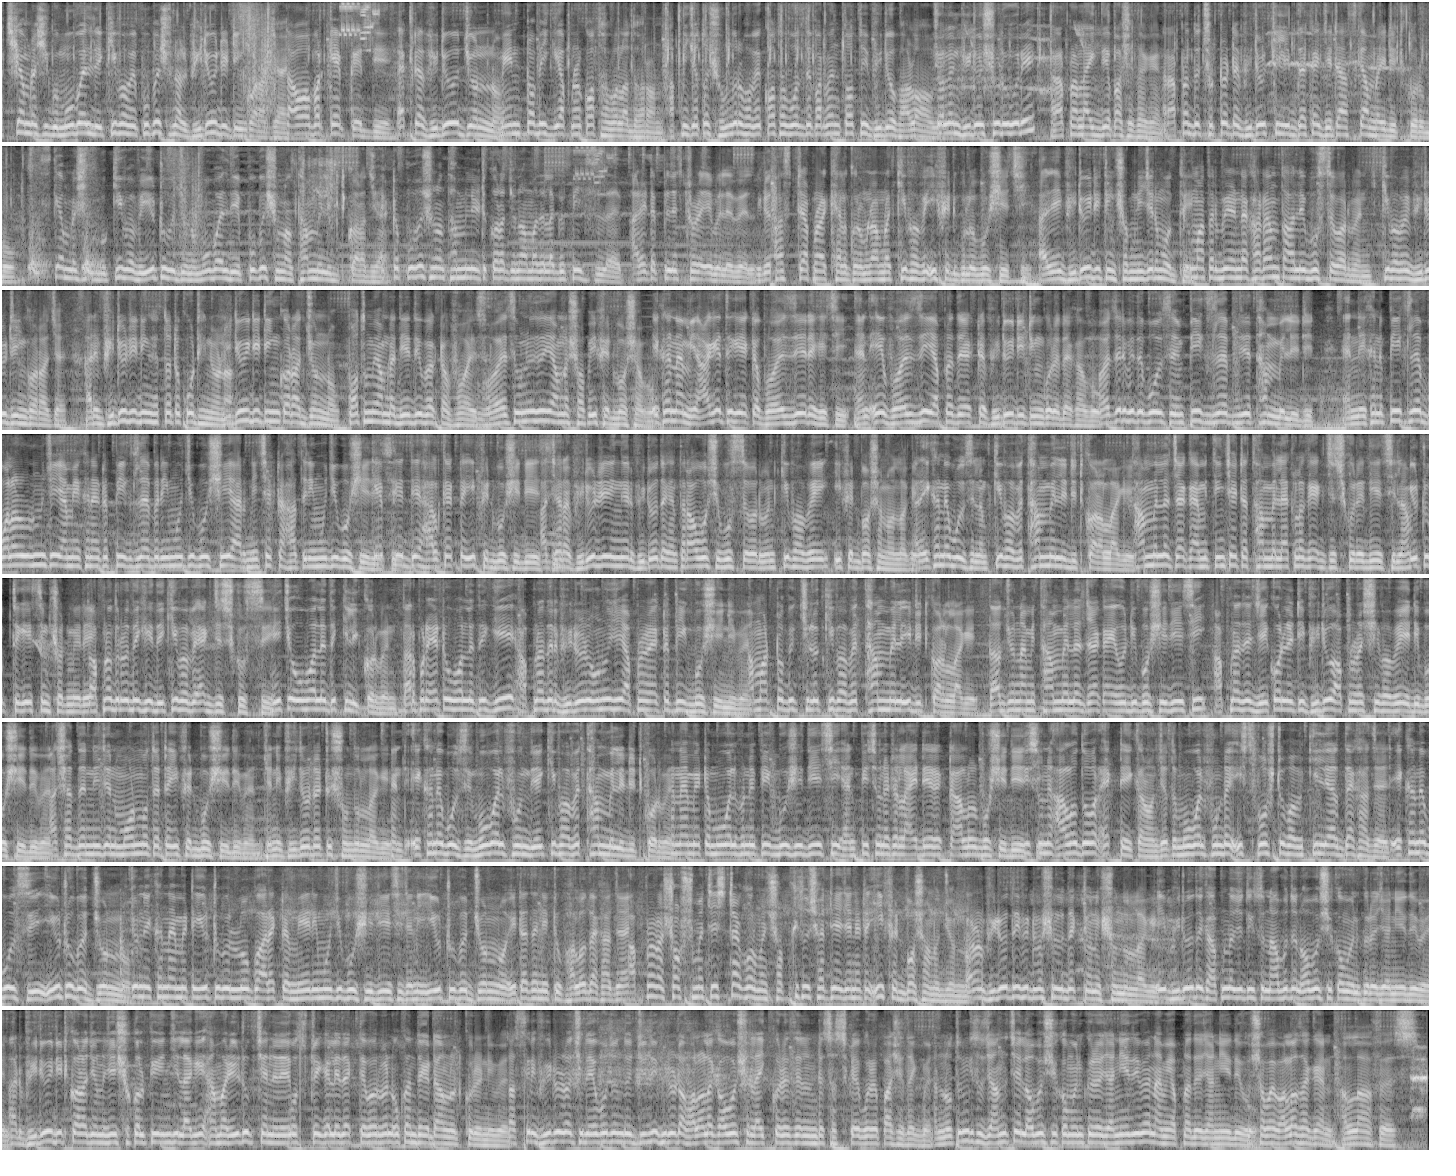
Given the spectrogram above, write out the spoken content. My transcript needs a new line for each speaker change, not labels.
আজকে আমরা শিখব মোবাইল দিয়ে কীভাবে প্রফেশনাল ভিডিও এডিটিং করা যায়। তাও আবার ক্যাপকাট দিয়ে। একটা ভিডিওর জন্য মেন টপিকে আপনার কথা বলা ধরন। আপনি যত সুন্দরভাবে কথা বলতে পারবেন ততই ভিডিও ভালো হবে। চলেন ভিডিও শুরু করি আর আপনার লাইক দিয়ে পাশে থাকেন। আর আপনাদের ছোট্ট একটা ভিডিওর ক্লিপ দেখাই যেটা আজকে আমরা এডিট করব। আজকে আমরা শিখব কীভাবে ইউটিউবের জন্য মোবাইল দিয়ে প্রফেশনাল থাম্বনেল এডিট করা যায়। একটা প্রফেশনাল থাম্বনেল এডিট করার জন্য আমাদের লাগবে পিক্সেল ল্যাব আর এটা প্লে স্টোরে অ্যাভেলেবেল ফার্স্টে আপনারা খেয়াল করবেন আমরা কীভাবে ইফেক্টগুলো বসিয়েছি। আর এই ভিডিও এডিটিং সব নিজের মধ্যে। মাথার ব্রেনটা খাটান তাহলে বুঝতে পারবেন কীভাবে ভিডিও এডিটিং করা যায়। আর এই ভিডিও এডিটিং এতটা কঠিন না। ভিডিও এডিটিং করার জন্য প্রথমে আমরা দিয়ে দিব একটা ভয়েস ভয়েস অনুযায়ী আমরা সব ইফেক্ট বসাবো। এখানে আমি আগে থেকে একটা ভয়েস দিয়ে রেখেছি এন্ড এই ভয়েস দিয়ে আপনাদের একটা ভিডিও এডিটিং করে দেখাবো। ভয়েসের ভিতরে বলছে পিক্স ল্যাব দিয়ে থাম্বনেল এডিট এন্ড এখানে পিক্স ল্যাব বলার অনুযায়ী আমি এখানে একটা পিক্স ল্যাবের ইমোজি বসিয়ে আর নিচে একটা হাতের ইমোজি বসিয়ে দিয়েছি। দিয়ে হালকা একটা ইফেক্ট বসিয়ে দিয়েছি। আর যারা ভিডিও এডিটিং এর ভিডিও দেখেন তারা অবশ্যই বুঝতে পারবেন কীভাবে ইফেক্ট বসানো লাগে। আর এখানে বলছিলাম কীভাবে থাম্বনেল এডিট করা লাগে। থাম্বনেলের জায়গায় আমি তিন চারটা থাম্বনেল এক লগে অ্যাডজাস্ট করে দিয়েছিলাম। ইউটিউব থেকে স্ক্রিনশট মেরে আপনাদেরও দেখিয়ে দিই কীভাবে অ্যাডজাস্ট করছি। নিচে ওভালেতে ক্লিক করবেন। তারপরে এট ওভালেতে গিয়ে আপনাদের ভিডিওর অনুযায়ী আপনারা একটা পিক বসিয়ে নেবেন। আমার টপিক ছিল কীভাবে থাম্বনেল এডিট করা লাগে। তার জন্য আমি থাম্বনেলের জায়গায় ওডি বসিয়ে দিয়েছি। আপনাদের যে কোয়ালিটি ভিডিও আপনারা সেভাবে এডি বসিয়ে দেবেন। আর সাথে নিজের মন মতো একটা ইফেক্ট বসিয়ে দিবেন। যেন ভিডিওটা একটু সুন্দর লাগে। And এখানে বলছি মোবাইল ফোন দিয়ে কীভাবে থাম্বনেল এডিট করবেন? এখানে আমি একটা মোবাইল ফোনে পিক বসিয়ে দিয়েছি এন্ড পিছনে একটা লাইটের একটা আলো বসিয়ে দিয়েছি। পিছনে আলো দেওয়ার একটাই কারণ, যাতে মোবাইল ফোনটা স্পষ্টভাবে ক্লিয়ার দেখা যায়। এখানে বলছি ইউটিউবের জন্য। জন্য এখানে আমি একটা ইউটিউবের লোগো আর একটা মেয়ের ইমোজি বসিয়ে দিয়েছি। জানি ইউটিউবের জন্য এটা যেন একটু ভালো দেখা যায়। আপনারা সবসময় চেষ্টা করবেন সবকিছুর সাথে যেন একটা ইফেক্ট বসানোর জন্য। কারণ ভিডিওতে ইফেক্ট বসালে দেখতে অনেক সুন্দর লাগে। এই ভিডিও দেখে আপনারা যদি কিছু না বোঝেন অবশ্যই কমেন্ট করে জানিয়ে দিবেন। আর ভিডিও এডিট করার জন্য যে সকল পিএনজি লাগে আমার ইউটিউব চ্যানেলে পোস্টে গেলে দেখতে পারবেন ওখান থেকে ডাউনলোড করে নেবেন। আজকের ভিডিওটা ছিল এ পর্যন্ত। যদি ভিডিওটা ভালো লাগে অবশ্যই লাইক করে চ্যানেলটা সাবস্ক্রাইব করে পাশে থাকবেন। আর নতুন কিছু জানতে চাইলে অবশ্যই কমেন্ট করে জানিয়ে দিবেন আমি আপনাদের জানিয়ে দেবো। সবাই ভালো থাকেন আল্লাহ হাফেজ।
